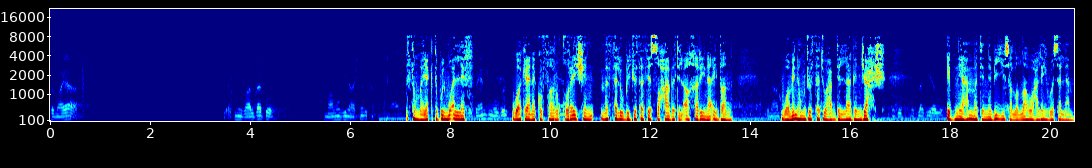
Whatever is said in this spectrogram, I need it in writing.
فرمایا کہ اپنی والدہ کو ثم يكتب المؤلف وكان كفار قريش مثلوا بجثث الصحابة الآخرين أيضا ومنهم جثة عبد الله بن جحش ابن عمة النبي صلى الله عليه وسلم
